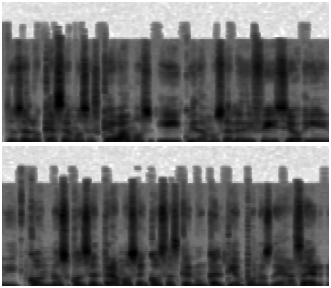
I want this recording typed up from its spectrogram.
Entonces lo que hacemos es que vamos y cuidamos el edificio y nos concentramos en cosas que nunca el tiempo nos deja hacer,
